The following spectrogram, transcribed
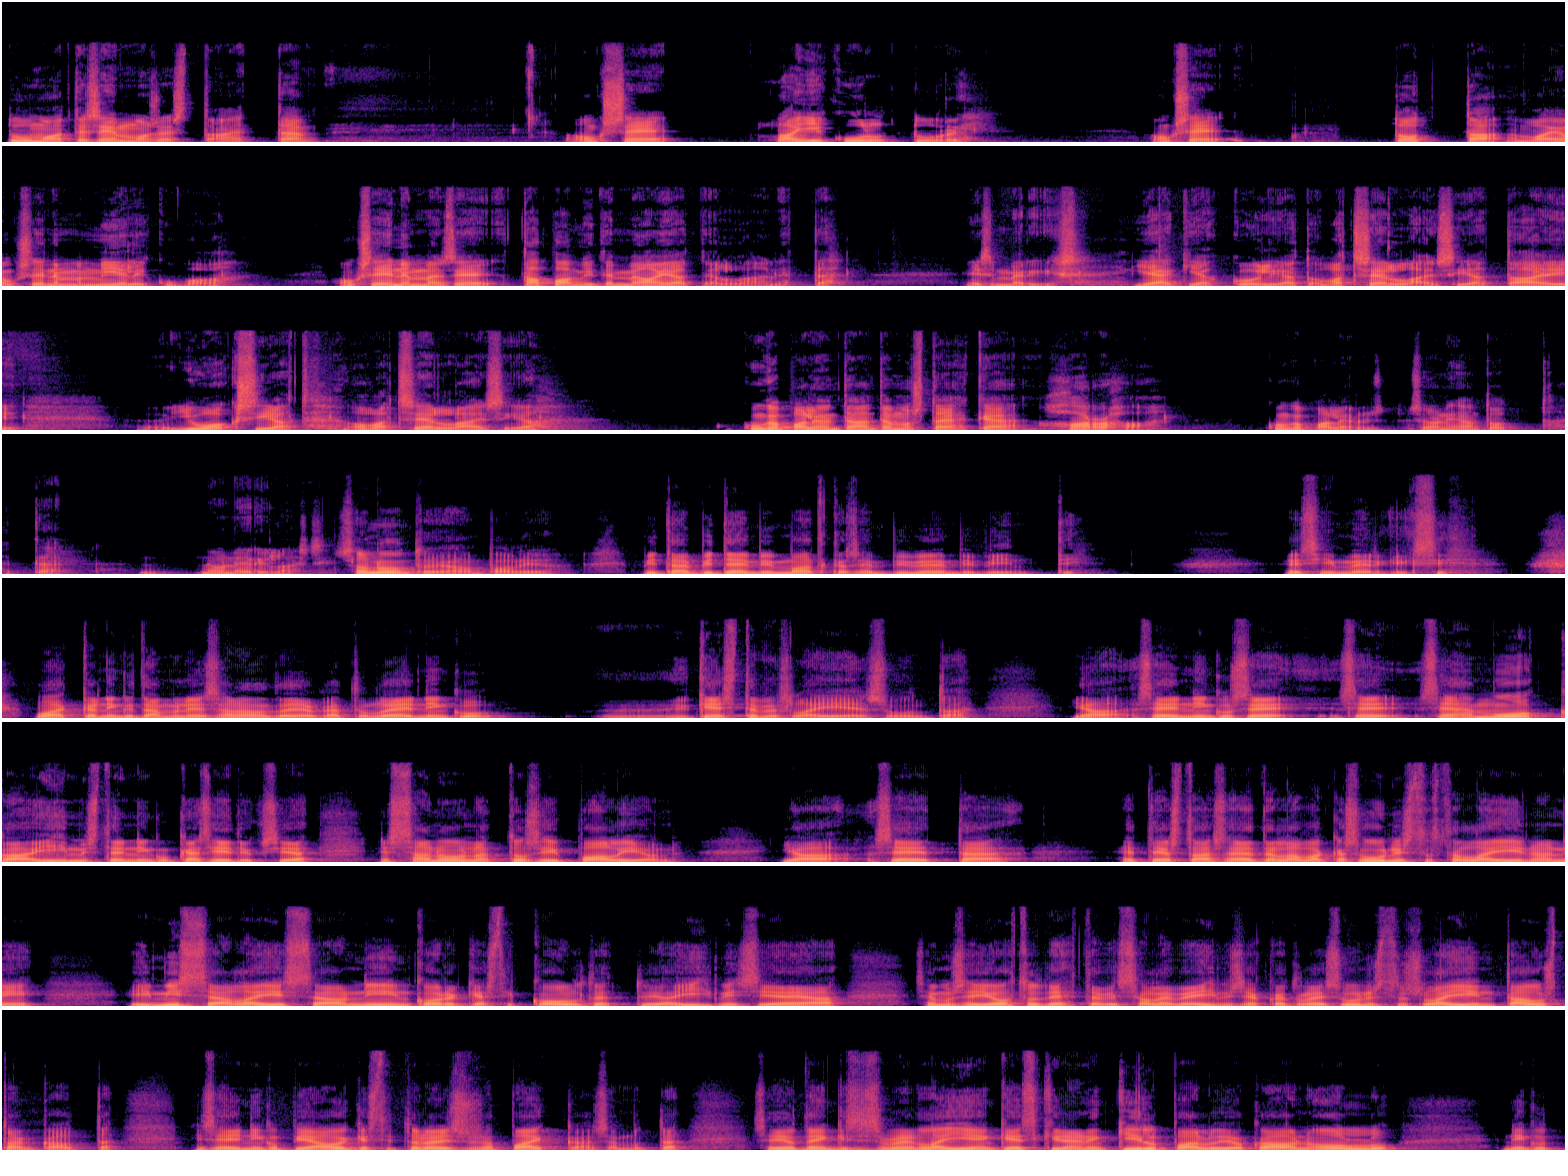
tuumaatte semmoisesta, että onko se lajikulttuuri, onko se totta vai onko se enemmän mielikuvaa? Onko se enemmän se tapa, miten me ajatellaan, että esimerkiksi jääkiekkoilijat ovat sellaisia tai juoksijat ovat sellaisia? Kuinka paljon tämä on tämmöistä ehkä harhaa? Kuinka paljon se on ihan totta, että ne on erilaisia? Sanontoja on paljon. Mitä pitempi matka, sen pimeämpi vintti esimerkiksi. Vaikka niin tämmöinen sanonta, joka tulee niin kestävyyslajien suuntaan. Ja se, niin kuin se, se, sehän muokkaa ihmisten niin kuin käsityksiä, ne sanonnat tosi paljon. Ja se, että, että jos taas ajatellaan vaikka suunnistusta lajina, niin ei missään lajissa ole niin korkeasti koulutettuja ihmisiä ja semmoisen johtotehtävissä olevia ihmisiä, jotka tulee suunnistuslajin taustan kautta, niin se ei niin pidä oikeasti todellisuudessa paikkaansa, mutta se jotenkin se semmoinen lajien keskinäinen kilpailu, joka on ollut niin kuin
